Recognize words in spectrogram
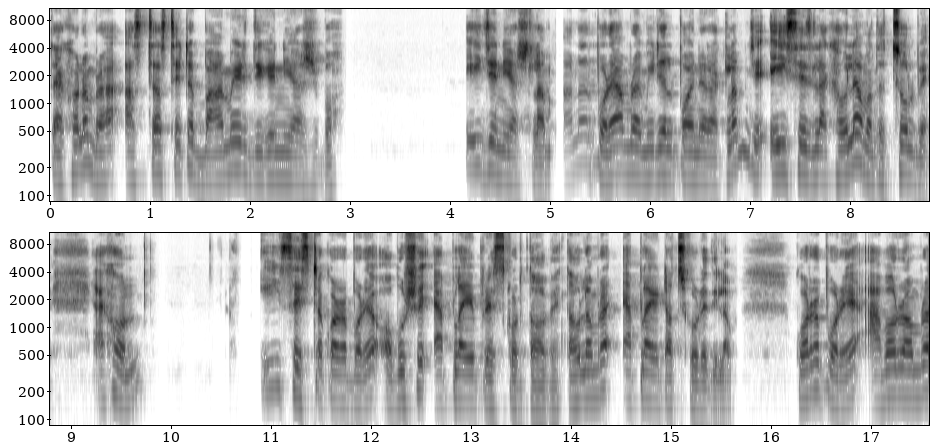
তো এখন আমরা আস্তে আস্তে এটা বামের দিকে নিয়ে আসব। এই যে নিয়ে আসলাম। আনার পরে আমরা মিডল পয়েন্টে রাখলাম যে এই সাইজ লেখা হলে আমাদের চলবে। এখন এই সাইজটা করার পরে অবশ্যই অ্যাপ্লাইয়ে প্রেস করতে হবে। তাহলে আমরা অ্যাপ্লাইয়ে টাচ করে দিলাম। করার পরে আবারও আমরা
